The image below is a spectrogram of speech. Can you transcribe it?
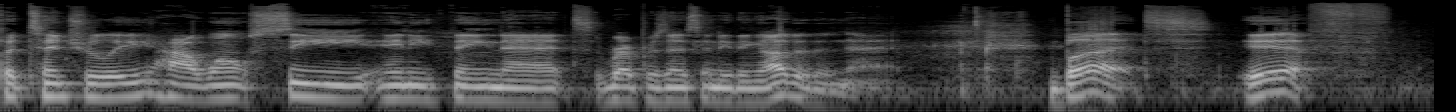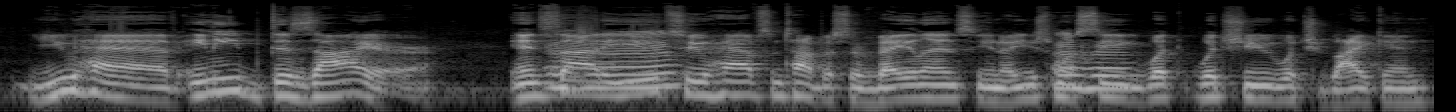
potentially I won't see anything that represents anything other than that. But if you have any desire inside Mm-hmm. of you to have some type of surveillance, you know, you just want to see what what you what you liking,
